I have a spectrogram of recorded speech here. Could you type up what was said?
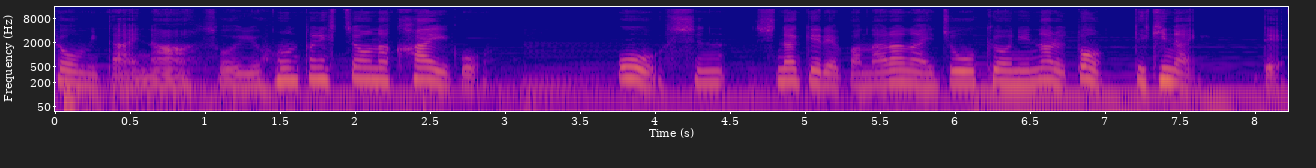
今日みたいなそういう本当に必要な介護をしなければならない状況になるとできないって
